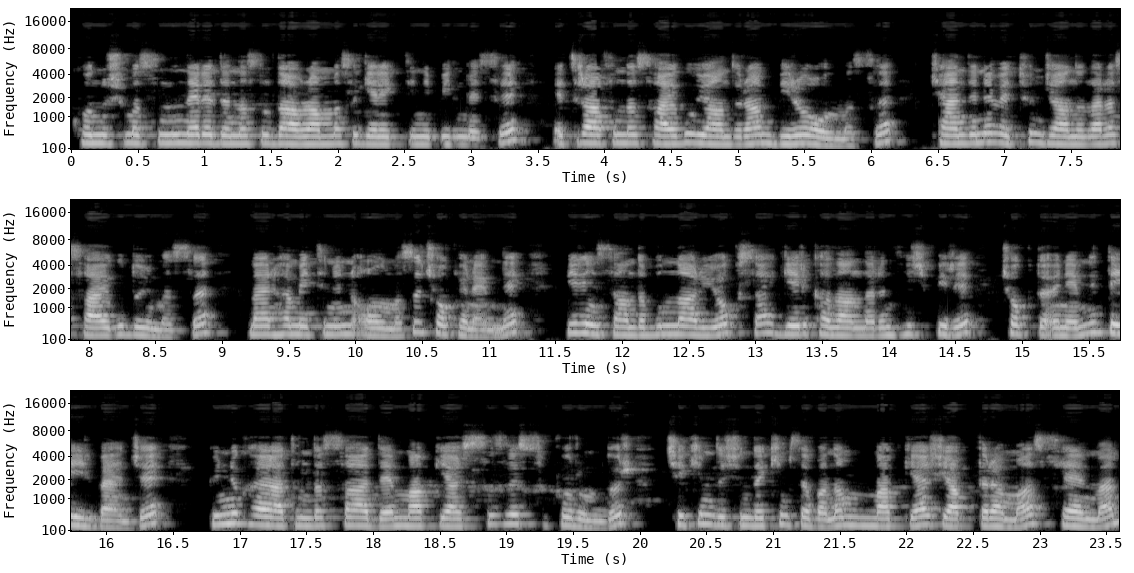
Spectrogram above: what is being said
konuşmasını nerede nasıl davranması gerektiğini bilmesi, etrafında saygı uyandıran biri olması, kendine ve tüm canlılara saygı duyması, merhametinin olması çok önemli. Bir insanda bunlar yoksa geri kalanların hiçbiri çok da önemli değil bence. Günlük hayatımda sade, makyajsız ve sporumdur. Çekim dışında kimse bana makyaj yaptıramaz, sevmem.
